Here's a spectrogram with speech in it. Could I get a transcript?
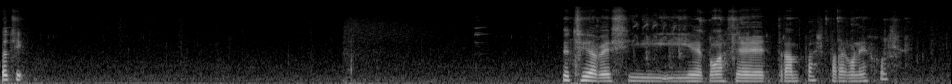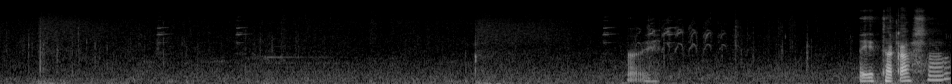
Tochi. Estoy a ver si me pongo a hacer trampas para conejos. A. Ahí está casa.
